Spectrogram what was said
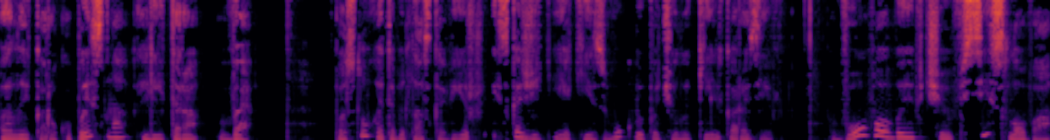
велика рукописна літера В. Послухайте, будь ласка, вірш і скажіть, який звук ви почули кілька разів. Вова вивчив всі слова,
